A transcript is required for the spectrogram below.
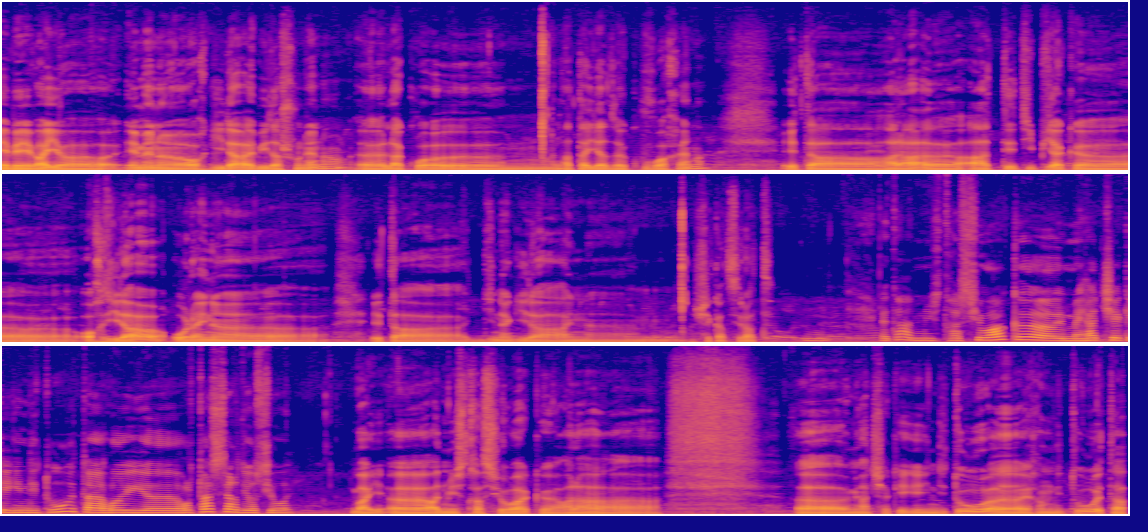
Ebe bai, hemen hor gira ebidasunen, lako lataiat kuboaren, eta hala, ahate tipiak hor dira, orain eta gina gira hain sekatzerat. Eta administrazioak mehatxek egin ditu eta hoi hortaz zer diozioe? Bai, administrazioak hala, Uh, mehatxak egin ditu, uh, erran ditu eta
